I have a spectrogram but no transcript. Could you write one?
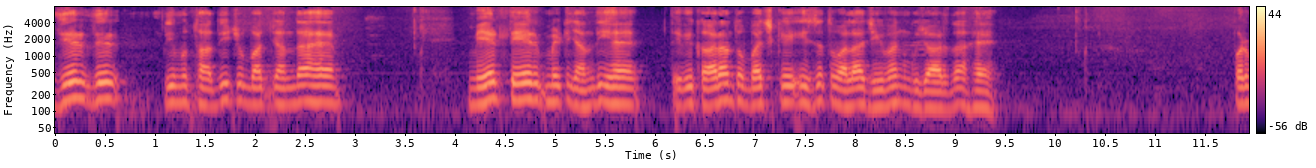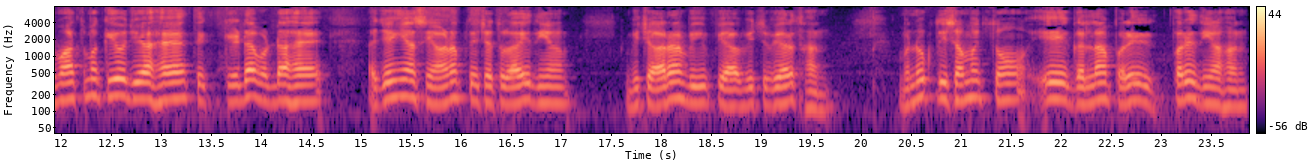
ਜ਼ਿਰ ਜ਼ਿਰ ਦੀ ਮੁਤਾਦੀ ਚੋਂ ਬਚ ਜਾਂਦਾ ਹੈ। ਮੇਰ ਤੇਰ ਮਿਟ ਜਾਂਦੀ ਹੈ ਤੇ ਵਿਕਾਰਾਂ ਤੋਂ ਬਚ ਕੇ ਇੱਜ਼ਤ ਵਾਲਾ ਜੀਵਨ ਗੁਜ਼ਾਰਦਾ ਹੈ। ਪਰਮਾਤਮਾ ਕਿਉਂ ਜਿਹਾ ਹੈ ਤੇ ਕਿਹੜਾ ਵੱਡਾ ਹੈ? ਅਜਿਹੀਆਂ ਸਿਆਣਪ ਤੇ ਚਤੁਰਾਈ ਦੀਆਂ ਵਿਚਾਰਾਂ ਵੀ ਪਿਆ ਵਿੱਚ ਵਿਅਰਥ ਹਨ। ਮਨੁੱਖ ਦੀ ਸਮਝ ਤੋਂ ਇਹ ਗੱਲਾਂ ਪਰੇ ਪਰੇ ਦੀਆਂ ਹਨ।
